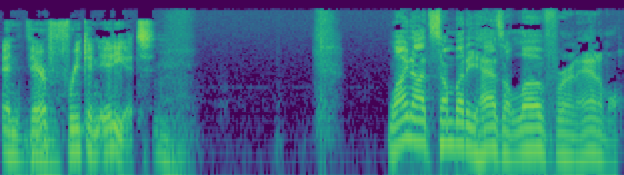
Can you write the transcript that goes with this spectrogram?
and they're freaking idiots. Why not somebody has a love for an animal?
